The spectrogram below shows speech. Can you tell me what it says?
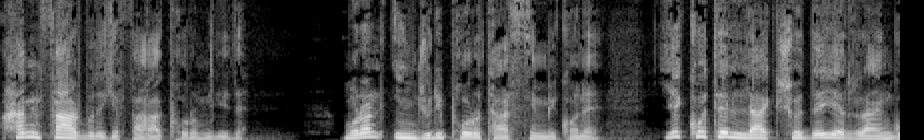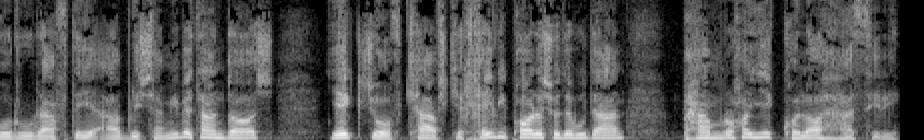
همین فرد بوده که فقط پو رو می‌دیده. موران اینجوری پو رو ترسیم می‌کنه. یک کت لک شده رنگ و رو رفته ابریشمی به تن داشت یک جفت کفش که خیلی پاره شده بودن به همراه یک کلاه حسیری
